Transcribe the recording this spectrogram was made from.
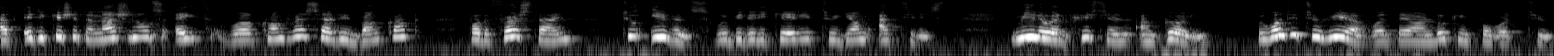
At Education International's 8th World Congress held in Bangkok, for the first time, two events will be dedicated to young activists. Milo and Christian are going. We wanted to hear what they are looking forward to.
